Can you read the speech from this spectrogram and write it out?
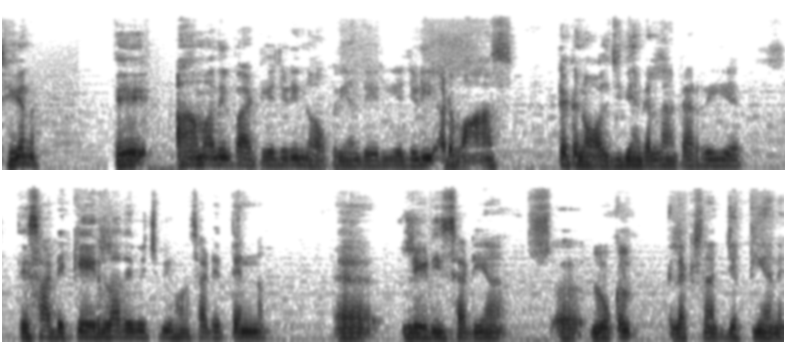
ਠੀਕ ਹੈ ਨਾ? ਤੇ ਆਮ ਆਦਮੀ ਪਾਰਟੀ ਹੈ ਜਿਹੜੀ ਨੌਕਰੀਆਂ ਦੇ ਰਹੀ ਹੈ, ਜਿਹੜੀ ਐਡਵਾਂਸ ਟੈਕਨੋਲੋਜੀ ਦੀਆਂ ਗੱਲਾਂ ਕਰ ਰਹੀ ਹੈ, ਤੇ ਸਾਡੇ ਕੇਰਲਾ ਦੇ ਵਿੱਚ ਵੀ ਹੁਣ ਸਾਡੇ ਤਿੰਨ ਲੇਡੀ ਸਾਡੀਆਂ ਲੋਕਲ ਇਲੈਕਸ਼ਨਾਂ ਜਿੱਤੀਆਂ ਨੇ।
